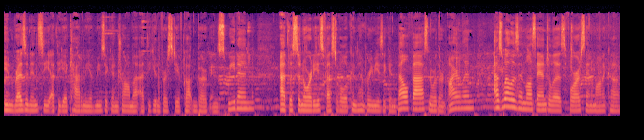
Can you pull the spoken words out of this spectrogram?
in residency at the Academy of Music and Drama at the University of Gothenburg in Sweden, at the Sonorities Festival of Contemporary Music in Belfast, Northern Ireland, as well as in Los Angeles for our Santa Monica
